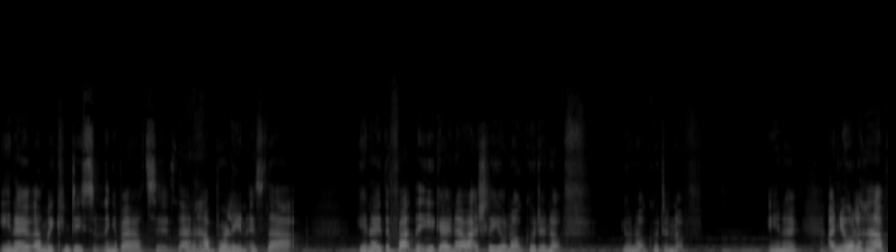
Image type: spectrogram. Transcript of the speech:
you know, and we can do something about it. And how brilliant is that? You know, the fact that you go, no, actually, you're not good enough. You're not good enough you know? And you all have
